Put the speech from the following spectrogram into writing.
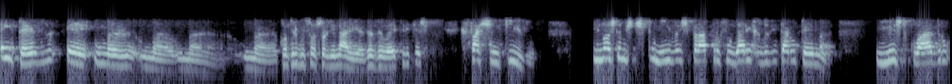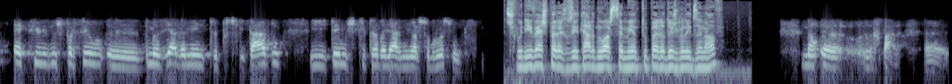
Em tese, é uma, uma, uma, uma contribuição extraordinária das elétricas que faz sentido. E nós estamos disponíveis para aprofundar e revisitar o tema. Neste quadro é que nos pareceu eh, demasiadamente precipitado e temos que trabalhar melhor sobre o assunto. Disponíveis para revisitar no orçamento para 2019? Não, uh, repara, uh,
